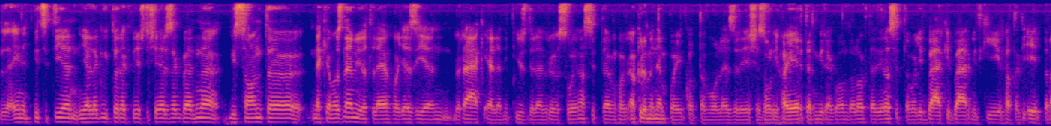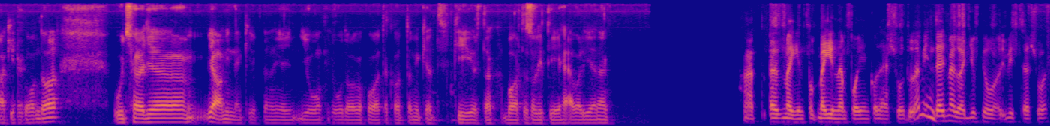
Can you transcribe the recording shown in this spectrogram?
én egy picit ilyen jellegű törekvést is érzek benne, viszont nekem az nem jött le, hogy ez ilyen rák elleni küzdelemről szól. Én azt hittem, hogy a különben nem poénkodtam volna ezzel, és ez Oli, ha érted, mire gondolok. Tehát én azt hittem, hogy itt bárki bármit kiírhat, aki éppen akire gondol. Úgyhogy, ja, mindenképpen jó, jó dolgok voltak ott, amiket kiírtak Bartozoli TH-val ilyenek. Hát ez megint, megint nem poénkodás volt, de mindegy, megadjuk, jó, vicces volt.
